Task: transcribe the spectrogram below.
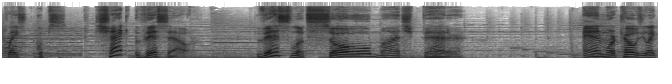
place. Whoops. Check this out. This looks so much better. And more cozy. Like,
